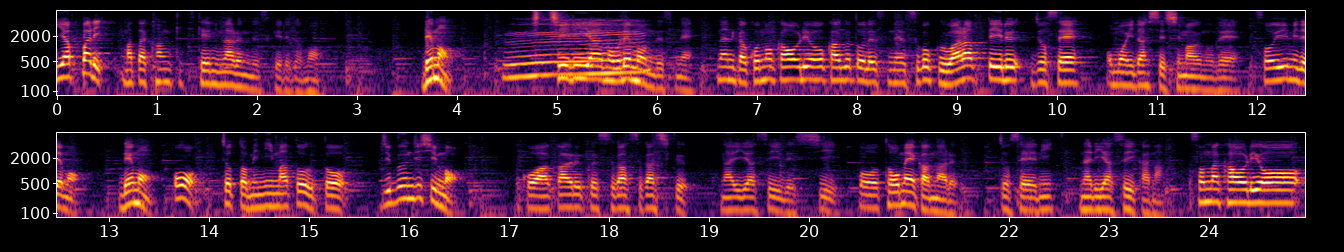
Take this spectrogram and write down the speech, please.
やっぱりまた柑橘系になるんですけれどもレモン。シチリアのレモンですね。何かこの香りを嗅ぐとですねすごく笑っている女性思い出してしまうのでそういう意味でもレモンをちょっと身にまとうと自分自身もこう明るくすがすがしくなりやすいですしこう透明感のある女性になりやすいかな。そんな香りを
